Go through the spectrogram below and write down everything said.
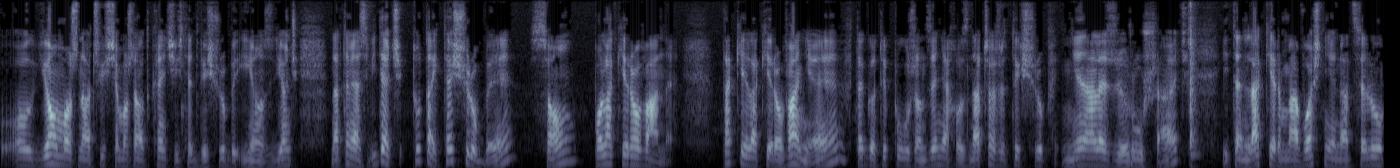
O, ją można, oczywiście można odkręcić te dwie śruby i ją zdjąć. Natomiast widać tutaj te śruby są polakierowane. Takie lakierowanie w tego typu urządzeniach oznacza, że tych śrub nie należy ruszać i ten lakier ma właśnie na celu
